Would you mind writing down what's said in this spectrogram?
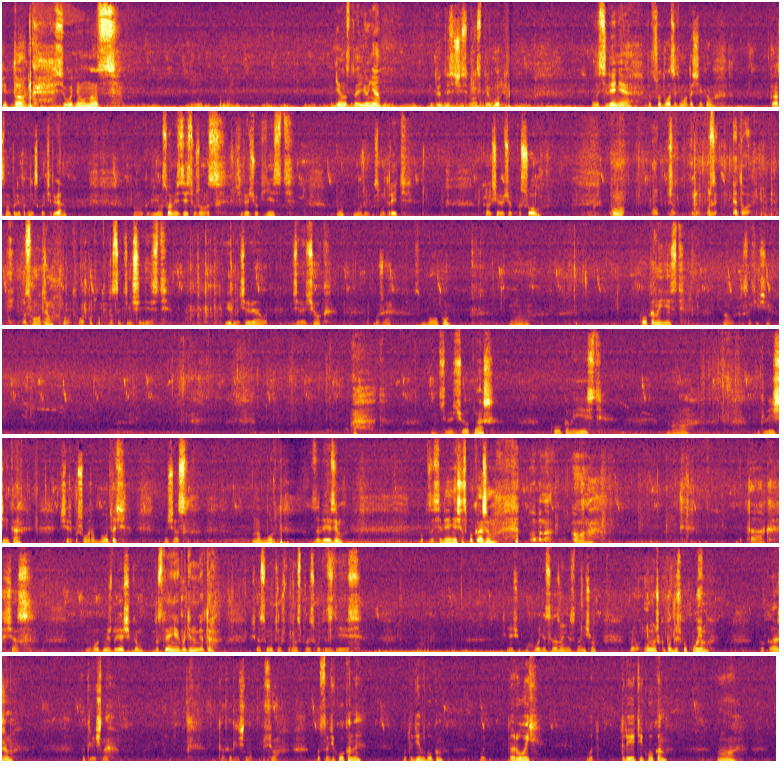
Итак, сегодня у нас 11 июня 2017 год. Заселение 520 маточников красного калифорнийского червя. Ну, Как видим, с вами здесь уже у нас червячок есть. Ну, можем посмотреть, как червячок пошел. Сейчас возле этого посмотрим. Вот, вот, вот, вот красотища есть. Видно червя, вот червячок уже сбоку. Коконы есть. А вот красотища. Вот червячок наш. Коконы есть. О, Отличненько. Червь пошел работать. Ну, сейчас на борт залезем. Тут заселение сейчас покажем. Оба-на. Так, сейчас. Ну, вот между ящиком расстояние в один метр. Сейчас смотрим, что у нас происходит здесь. Червячок уходит сразу вниз, ну ничего. Мы его немножко побеспокоим, покажем. Отлично. Так, отлично. Все. Вот, кстати, коконы. Вот один кокон. Вот второй. Вот третий кокон. О,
